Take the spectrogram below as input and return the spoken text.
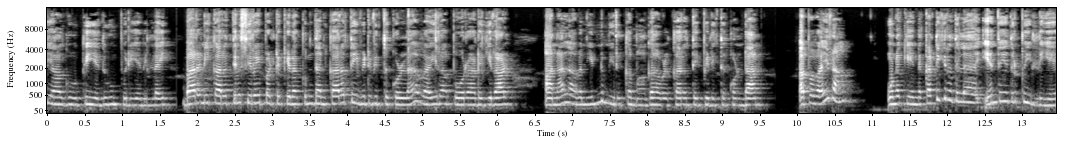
தியாகுவுக்கு எதுவும் புரியவில்லை. பரணி கரத்தில் சிறைப்பட்டு கிடக்கும் தன் கரத்தை விடுவித்துக் கொள்ள வைரா போராடுகிறாள். ஆனால் அவன் இன்னும் இறுக்கமாக அவள் கரத்தை பிடித்துக் கொண்டான். அப்ப வைரா உனக்கு என்ன கட்டிக்கிறதுல எந்த எதிர்ப்பும் இல்லையே?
